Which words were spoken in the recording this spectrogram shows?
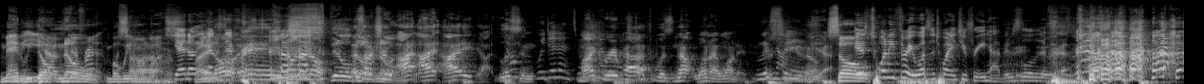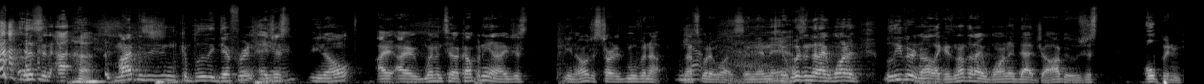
Maybe we don't know different, but we don't know. Yeah, no, right? Ehab's No, different. hey, no, no, no. Still That's don't true. I, I, I listen. we didn't. We My didn't career path was not one I wanted. Listen, Yeah. So It was 23. It wasn't 22 for Ehab. It was a little different. Listen, I, my position completely different. It just, you know, I, I went into a company and I just, you know, just started moving up. That's Yeah. what it was. And, and it wasn't that I wanted. Believe it or not, like it's not that I wanted that job. It was just open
